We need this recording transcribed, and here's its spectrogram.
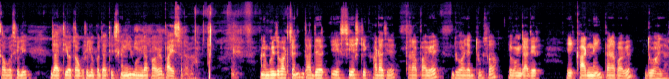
তপশিলি জাতি ও তপশিলি উপজাতি শ্রেণির মহিলা পাবে বাইশশো টাকা। মানে বুঝতে পারছেন, যাদের এসসি, এসটি কার্ড আছে, তারা পাবে দু হাজার দুশো এবং যাদের এই কার্ড নেই, তারা পাবে দু হাজার।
